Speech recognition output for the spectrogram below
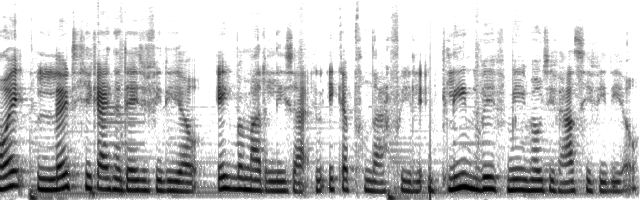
Hoi, leuk dat je kijkt naar deze video. Ik ben Marilisa en ik heb vandaag voor jullie een Clean With Me motivatievideo.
